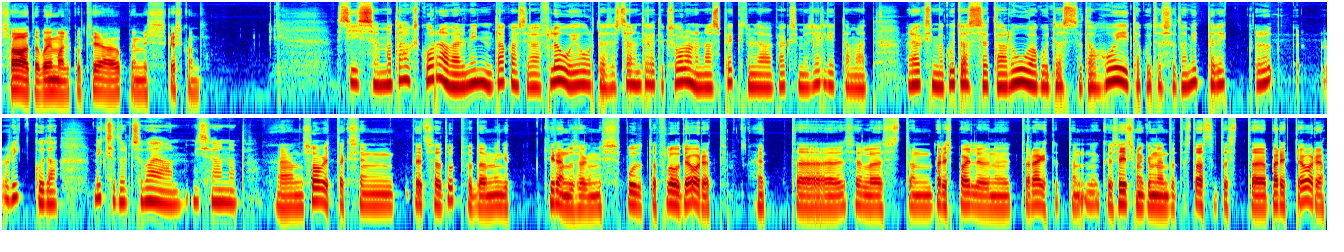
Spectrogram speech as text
saada võimalikult hea õppimiskeskkond siis ma tahaks korra veel minna tagasi flow juurde, sest seal on tegelikult üks oluline aspekt, mida me peaksime selgitama, et me rääkisime, kuidas seda luua, kuidas seda hoida, kuidas seda mitte rik-, rikkuda, miks seda üldse vaja on, mis see annab? Äh, soovitaksin täitsa tutvuda mingit kirjandusega, mis puudutab flow teooriat, et äh, sellest on päris palju nüüd räägitud, ta on niisugune seitsmekümnendatest aastatest äh, pärit teooria.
